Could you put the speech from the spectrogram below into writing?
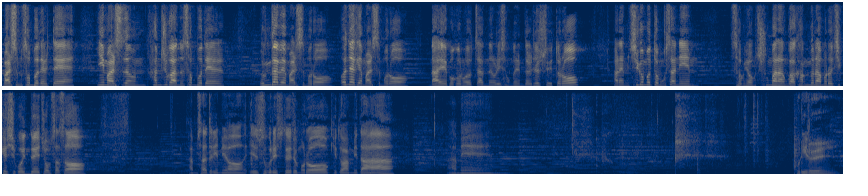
말씀 선포될 때 이 말씀 한 주간 선포될 응답의 말씀으로 언약의 말씀으로 나의 복을 얻잡는 우리 성도님들 될 수 있도록 하나님 지금부터 목사님 성령 충만함과 강건함으로 지키시고 인도해 주옵소서 감사드리며 예수 그리스도 이름으로 기도합니다. 아멘. 우리를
